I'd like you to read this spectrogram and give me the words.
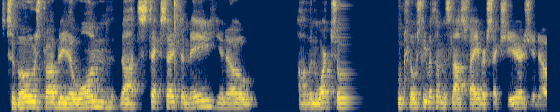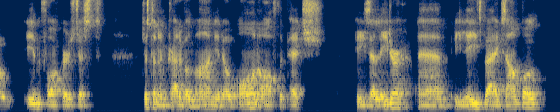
Suppose probably the one that sticks out to me, you know, having worked so closely with him this last five or six years, you know, Ian Falker is just just an incredible man, you know, on off the pitch he's a leader. Um, he leads by example.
